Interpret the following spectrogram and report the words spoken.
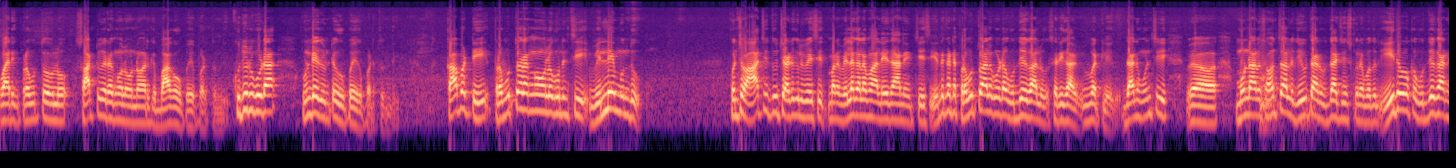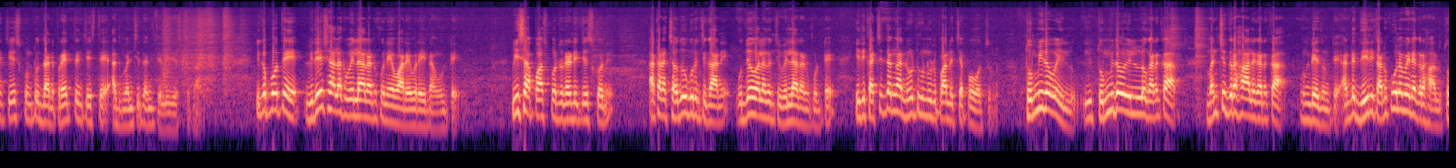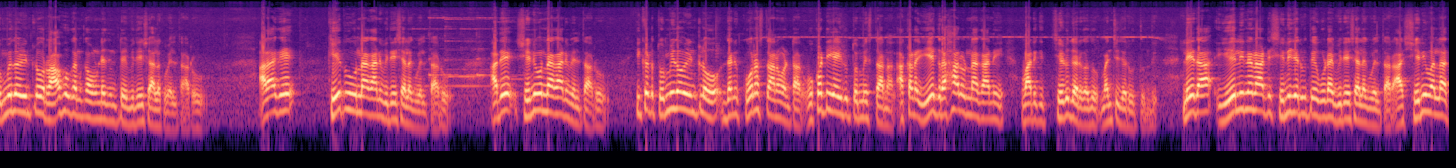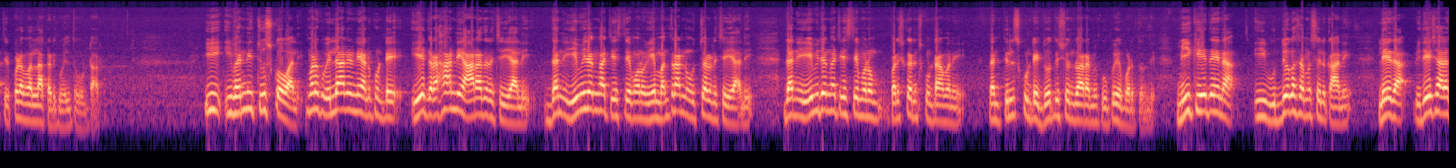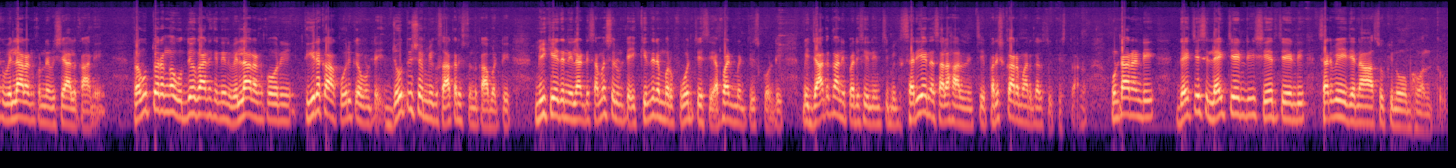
వారికి ప్రభుత్వంలో సాఫ్ట్వేర్ రంగంలో ఉన్నవారికి బాగా ఉపయోగపడుతుంది. కుజుడు కూడా ఉండేది ఉంటే ఉపయోగపడుతుంది. కాబట్టి ప్రభుత్వ రంగంలో గురించి వెళ్ళే ముందు కొంచెం ఆచితూచి అడుగులు వేసి మనం వెళ్ళగలమా లేదా అని చేసి ఎందుకంటే ప్రభుత్వాలు కూడా ఉద్యోగాలు సరిగా ఇవ్వట్లేదు. దాని గురించి మూడు నాలుగు సంవత్సరాలు జీవితాన్ని వృధా చేసుకునే బదులు ఏదో ఒక ఉద్యోగాన్ని చేసుకుంటూ దాన్ని ప్రయత్నం చేస్తే అది మంచిదని తెలియజేస్తున్నారు. ఇకపోతే విదేశాలకు వెళ్ళాలనుకునే వారు ఎవరైనా ఉంటే వీసా పాస్పోర్ట్ రెడీ చేసుకొని అక్కడ చదువు గురించి కానీ ఉద్యోగాల గురించి వెళ్ళాలనుకుంటే ఇది ఖచ్చితంగా నూటికి నూరు రూపాయలు చెప్పవచ్చు. తొమ్మిదవ ఇల్లు. ఈ తొమ్మిదవ ఇల్లులో కనుక మంచి గ్రహాలు కనుక ఉండేది ఉంటే అంటే దీనికి అనుకూలమైన గ్రహాలు తొమ్మిదో ఇంట్లో రాహు కనుక ఉండేది ఉంటే విదేశాలకు వెళ్తారు. అలాగే కేతు ఉన్నా కానీ విదేశాలకు వెళ్తారు. అదే శని ఉన్నా కానీ వెళ్తారు. ఇక్కడ తొమ్మిదో ఇంట్లో దాని కోనస్థానం అంటారు. ఒకటి ఐదు తొమ్మిది స్థానాలు. అక్కడ ఏ గ్రహాలు ఉన్నా కానీ వారికి చెడు జరగదు మంచి జరుగుతుంది. లేదా ఏలిన నాటి శని జరిగితే కూడా విదేశాలకు వెళ్తారు. ఆ శని వల్ల తిప్పడం వల్ల అక్కడికి వెళ్తూ ఉంటారు. ఈ ఇవన్నీ చూసుకోవాలి. మనకు వెళ్ళాలని అనుకుంటే ఏ గ్రహాన్ని ఆరాధన చేయాలి? దాన్ని ఏ విధంగా చేస్తే మనం ఏ మంత్రాన్ని ఉచ్చారణ చేయాలి? దాన్ని ఏ విధంగా చేస్తే మనం పరిష్కరించుకుంటామని దాన్ని తెలుసుకుంటే జ్యోతిష్యం ద్వారా మీకు ఉపయోగపడుతుంది. మీకేదైనా ఈ ఉద్యోగ సమస్యలు కానీ లేదా విదేశాలకు వెళ్ళాలనుకున్న విషయాలు కానీ ప్రభుత్వ రంగ ఉద్యోగానికి నేను వెళ్ళాలనుకోని తీరక ఆ కోరిక ఉంటే జ్యోతిష్యం మీకు సహకరిస్తుంది కాబట్టి మీకు ఏదైనా ఇలాంటి సమస్యలు ఉంటే ఈ కింది నెంబర్ ఫోన్ చేసి అపాయింట్మెంట్ తీసుకోండి. మీ జాతకాన్ని పరిశీలించి మీకు సరి అయిన సలహాలను ఇచ్చి పరిష్కార మార్గాలు సూచిస్తాను. ఉంటానండి. దయచేసి లైక్ చేయండి షేర్ చేయండి. సర్వే జన సుఖినో భవంతు.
